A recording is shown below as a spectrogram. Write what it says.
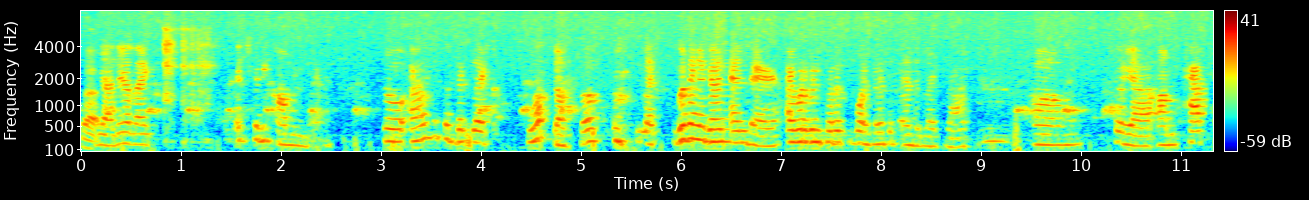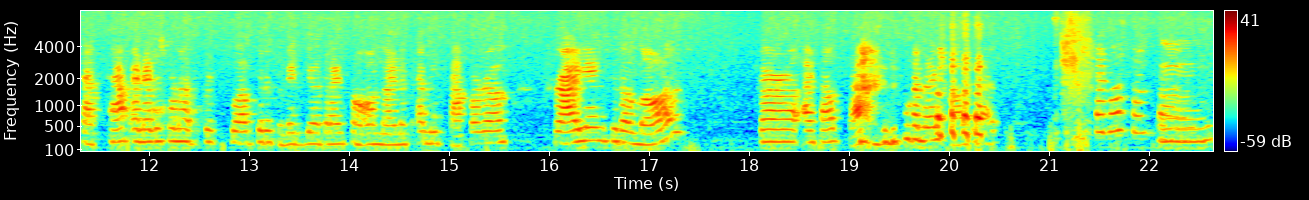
But Yeah, they're like, it's pretty common there. So I was just a bit like, what the fuck? like, good thing I didn't end there. I would have been so disappointed if it ended like that. Um. So yeah, um, tap tap tap, and I just want to have a quick plug to this video that I saw online of Emi Sakura crying to the laws. Girl, I felt sad when I saw that. I felt so sad.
